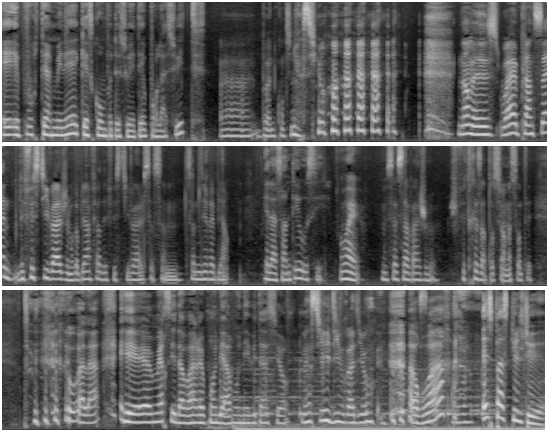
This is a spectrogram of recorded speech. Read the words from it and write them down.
et, et pour terminer, qu'est-ce qu'on peut te souhaiter pour la suite? Bonne continuation. non, mais ouais, plein de scènes, des festivals. J'aimerais bien faire des festivals, ça, ça me, ça me dirait bien. Et la santé aussi. Ouais, mais ça, ça va, je, je fais très attention à ma santé. voilà. Et euh, merci d'avoir répondu à mon invitation. Merci, Div Radio. Au revoir. Au revoir. Espace Culture.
